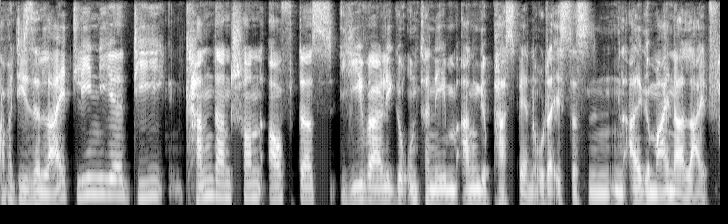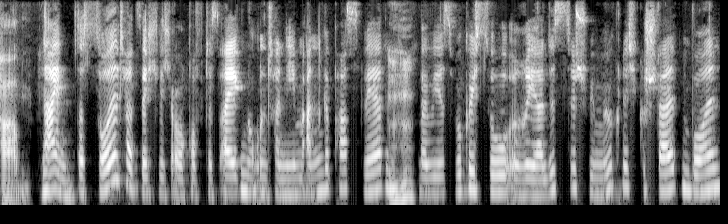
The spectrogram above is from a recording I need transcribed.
Aber diese Leitlinie, die kann dann schon auf das jeweilige Unternehmen angepasst werden oder ist das ein, ein allgemeiner Leitfaden? Nein, das soll tatsächlich auch auf das eigene Unternehmen angepasst werden, mhm. weil wir es wirklich so realistisch wie möglich gestalten wollen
